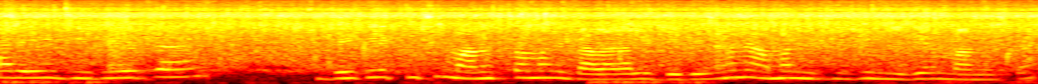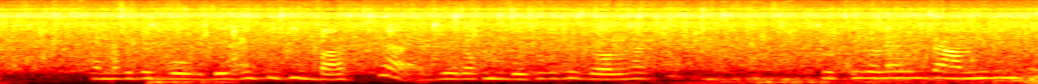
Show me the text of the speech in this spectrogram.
আর এই ভিডিওটা দেখলে কিছু মানুষ তো আমাকে গালাগালি দেবে। মানে আমার কিছু নিজের মানুষটা আমাকে তো বলবে যে কি বাচ্চা? যে এরকম বসে বসে জল খাচ্ছি। সত্যি কথা বলতে আমি কিন্তু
